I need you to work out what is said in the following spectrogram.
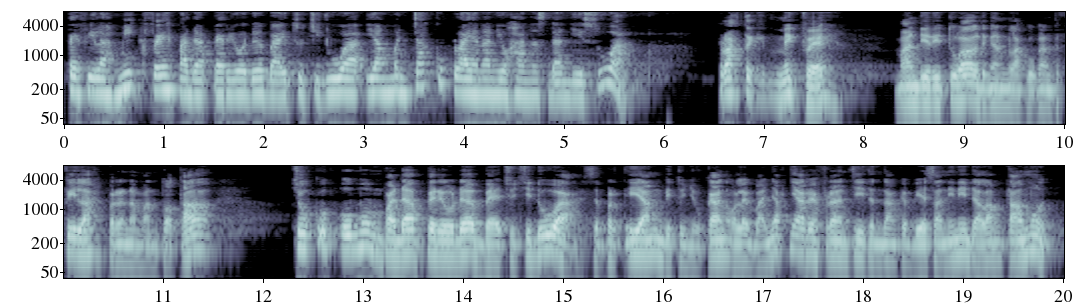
tefilah mikveh pada periode Bait Suci II yang mencakup pelayanan Yohanes dan Yesua? Praktik mikveh, mandi ritual dengan melakukan tefilah perenaman total, cukup umum pada periode Bait Suci II, seperti yang ditunjukkan oleh banyaknya referensi tentang kebiasaan ini dalam Talmud.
